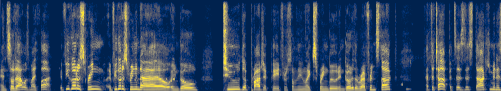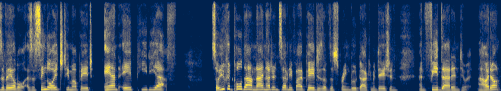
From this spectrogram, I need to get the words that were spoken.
And so that was my thought. If you go to spring, if you go to spring.io and go to the project page for something like Spring Boot and go to the reference doc, at the top it says this document is available as a single HTML page and a PDF. So you could pull down 975 pages of the Spring Boot documentation and feed that into it. Now I don't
